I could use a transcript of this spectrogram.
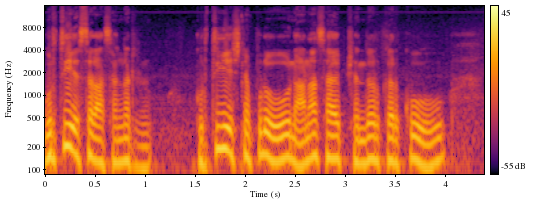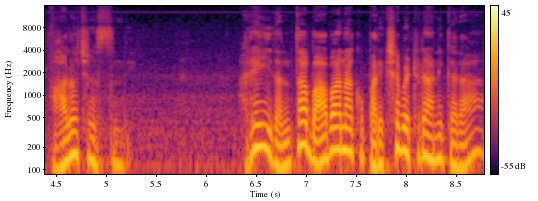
గుర్తు చేస్తారు ఆ సంఘటనను గుర్తు చేసినప్పుడు నానాసాహెబ్ చందోర్కర్కు ఆలోచన వస్తుంది. అరే ఇదంతా బాబా నాకు పరీక్ష పెట్టడానికి కదా.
